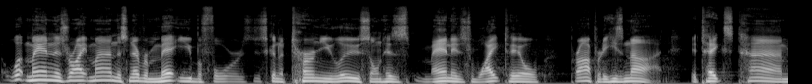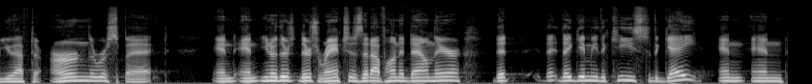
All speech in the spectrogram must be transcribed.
what man in his right mind that's never met you before is just going to turn you loose on his managed whitetail property? He's not. It takes time. You have to earn the respect. And and you know there's there's ranches that I've hunted down there that they, they give me the keys to the gate and and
